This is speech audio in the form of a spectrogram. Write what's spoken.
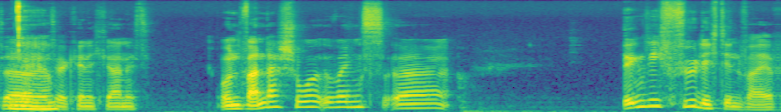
Da, naja. da kenne ich gar nichts. Und Wanderschuhe übrigens, äh, irgendwie fühle ich den Vibe.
